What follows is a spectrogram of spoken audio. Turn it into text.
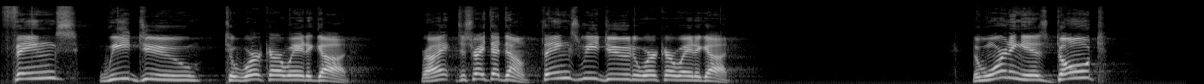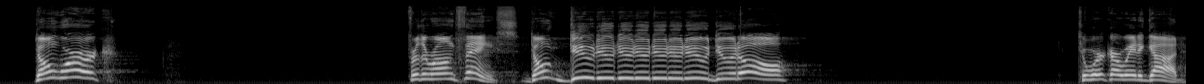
Things we do to work our way to God, right? Just write that down. Things we do to work our way to God. The warning is don't don't work for the wrong things. Don't do, do, do, do, do, do, do, do it all to work our way to God.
